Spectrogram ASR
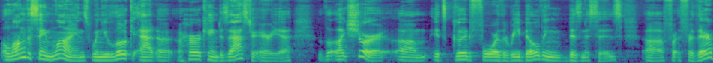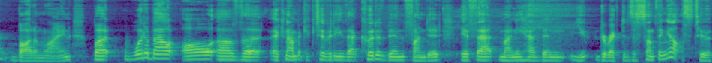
along the same lines, when you look at a, a hurricane disaster area, like sure, um, it's good for the rebuilding businesses uh, for for their bottom line, but what about all of the economic activity that could have been funded if that money had been directed to something else, to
